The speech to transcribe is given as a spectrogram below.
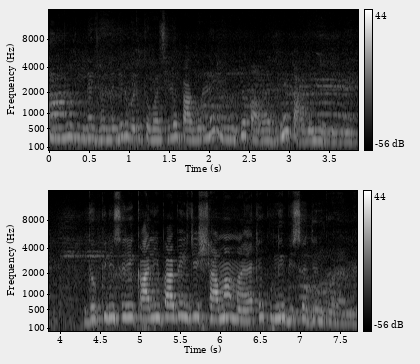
তিন বলে তোমার ছেলে পাগল নেই উনিকে পাবার জন্য পাগল হয়ে গেলে দক্ষিণেশ্বরী কালী পাবে যে শ্যামা মায়াকে কোনো বিসর্জন করার না।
